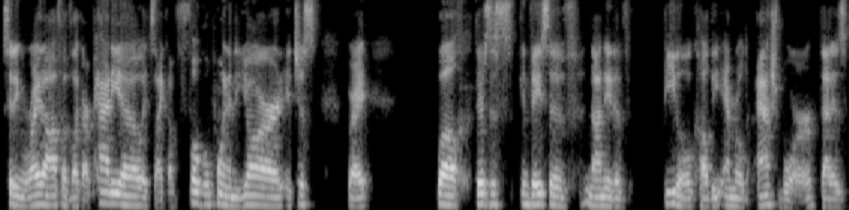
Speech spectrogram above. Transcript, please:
sitting right off of like our patio. It's like a focal point in the yard. It just right. Well, there's this invasive non-native beetle called the emerald ash borer that is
